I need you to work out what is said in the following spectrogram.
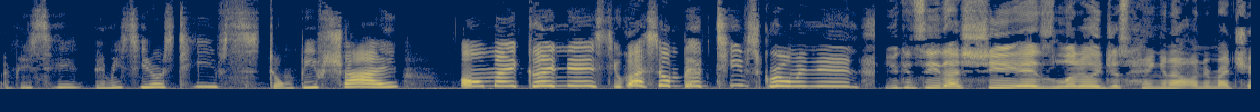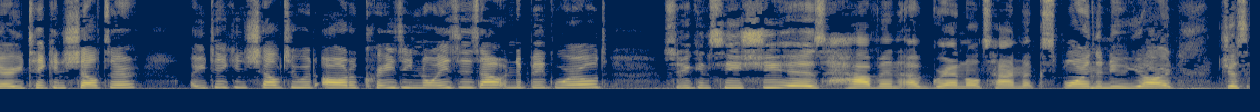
Let me see. Let me see those teeth. Don't be shy. Oh my goodness, you got some big teeth growing in. You can see that she is literally just hanging out under my chair. Are you taking shelter? Are you taking shelter with all the crazy noises out in the big world? So you can see she is having a grand old time exploring the new yard, just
